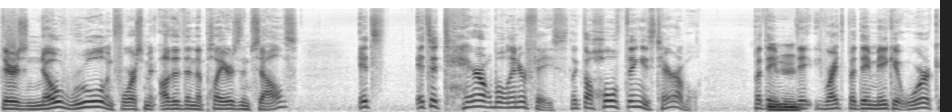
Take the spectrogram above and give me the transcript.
There's no rule enforcement other than the players themselves. It's it's a terrible interface. Like the whole thing is terrible. But they, Mhm. they right, but they make it work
